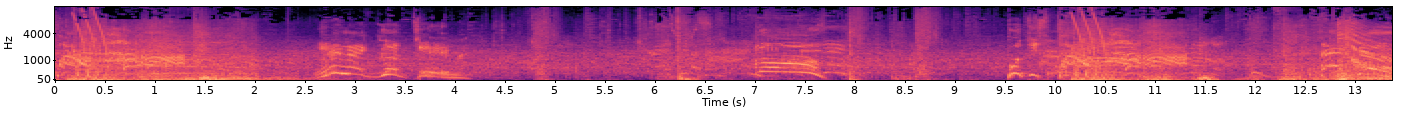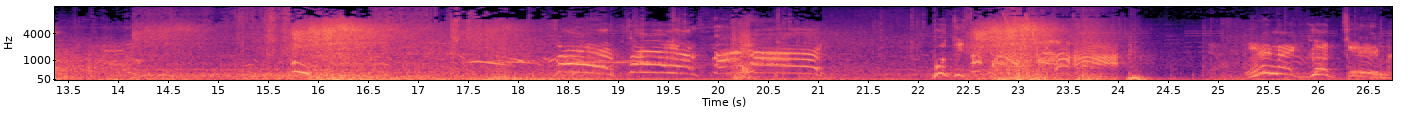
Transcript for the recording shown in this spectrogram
power! In a good team! Move! Put this power! Thank you! Fire! Fire! Fire! Pootis pow! In a good team!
